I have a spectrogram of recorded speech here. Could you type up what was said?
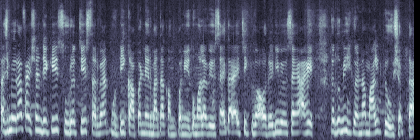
अजमेरा फॅशन जे की सुरतची सर्वात मोठी कापड निर्माता कंपनी आहे. तुम्हाला व्यवसाय करायची किंवा ऑलरेडी व्यवसाय आहे तर तुम्ही इकडनं माल घेऊ शकता.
